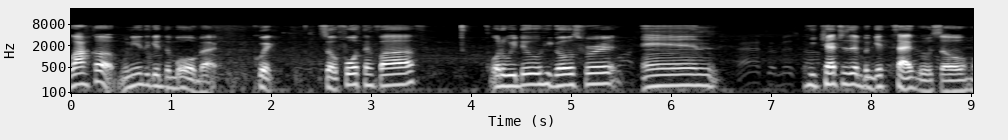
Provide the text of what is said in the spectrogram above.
lock up. We need to get the ball back quick. So fourth and five. What do we do? He goes for it, and he catches it but gets tackled. So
